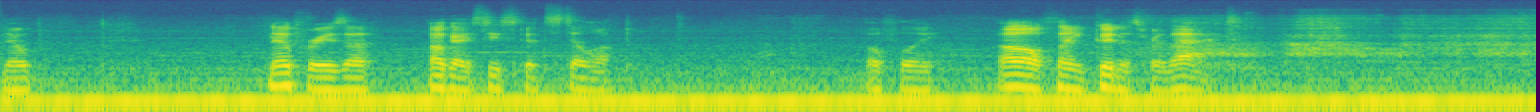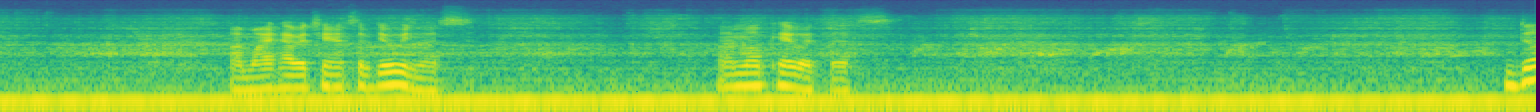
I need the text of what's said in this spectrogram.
Nope. No Freza. Okay, Sea Spit's still up. Hopefully. Oh, thank goodness for that. I might have a chance of doing this. I'm okay with this. Die!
